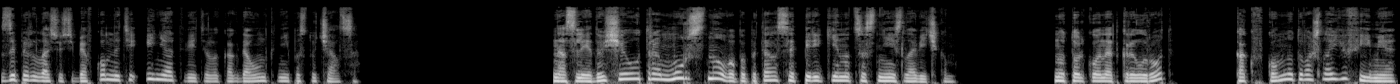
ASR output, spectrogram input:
заперлась у себя в комнате и не ответила, когда он к ней постучался. На следующее утро Мур снова попытался перекинуться с ней словечком. Но только он открыл рот, как в комнату вошла Юфимия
